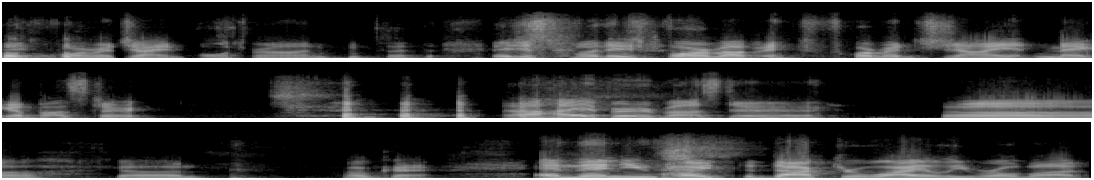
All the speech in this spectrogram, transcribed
they form a giant Voltron. they just they just form up and form a giant Mega Buster. a Hyper Buster. Oh god. Okay. And then you fight the Dr. Wily robot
